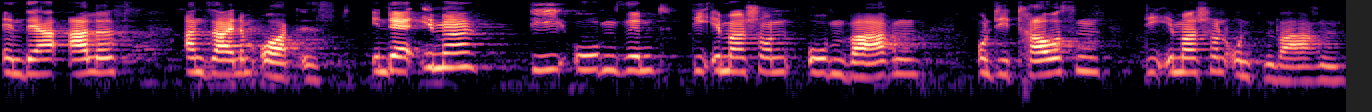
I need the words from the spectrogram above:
in der alles an seinem Ort ist, in der immer die oben sind, die immer schon oben waren, und die draußen, die immer schon unten waren.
